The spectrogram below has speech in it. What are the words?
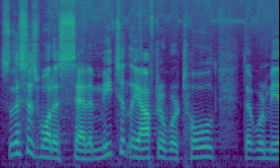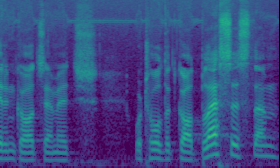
So, this is what is said immediately after we're told that we're made in God's image. We're told that God blesses them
